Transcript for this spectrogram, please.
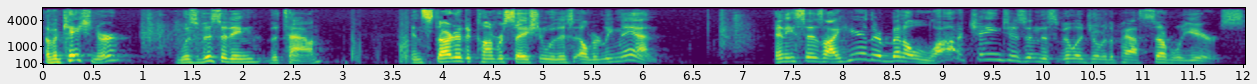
A vacationer was visiting the town and started a conversation with this elderly man. And he says, I hear there have been a lot of changes in this village over the past several years.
